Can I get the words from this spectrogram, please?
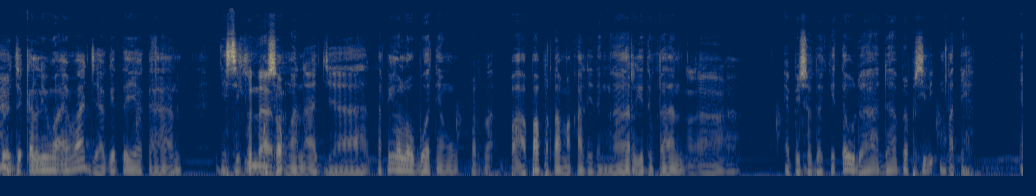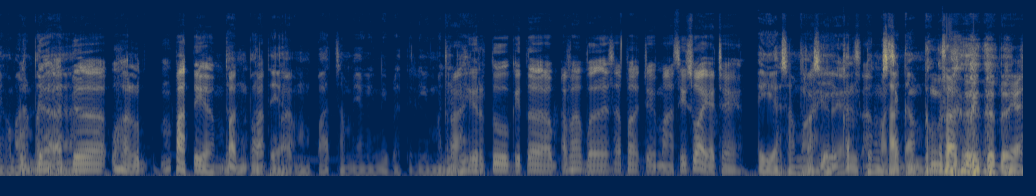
Proyekan 5M aja gitu ya kan. Ngisi kekosongan aja. Tapi kalau buat yang pa- apa pertama kali denger gitu kan, Heeh. episode kita udah ada berapa sih? Empat ya? Yang kemarin Udah empat ya? ada wah leb- empat ya Udah empat empat ya, empat. empat sama yang ini berarti lima. Jadi Terakhir tuh kita apa bahas apa coy mahasiswa ya coy. iya sama si Terakhir ya, kentung sama si sadam kentung satu itu tuh ya.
